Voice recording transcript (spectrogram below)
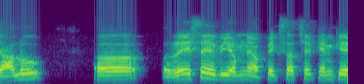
ચાલુ રહેશે એવી અમને અપેક્ષા છે. કેમ કે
